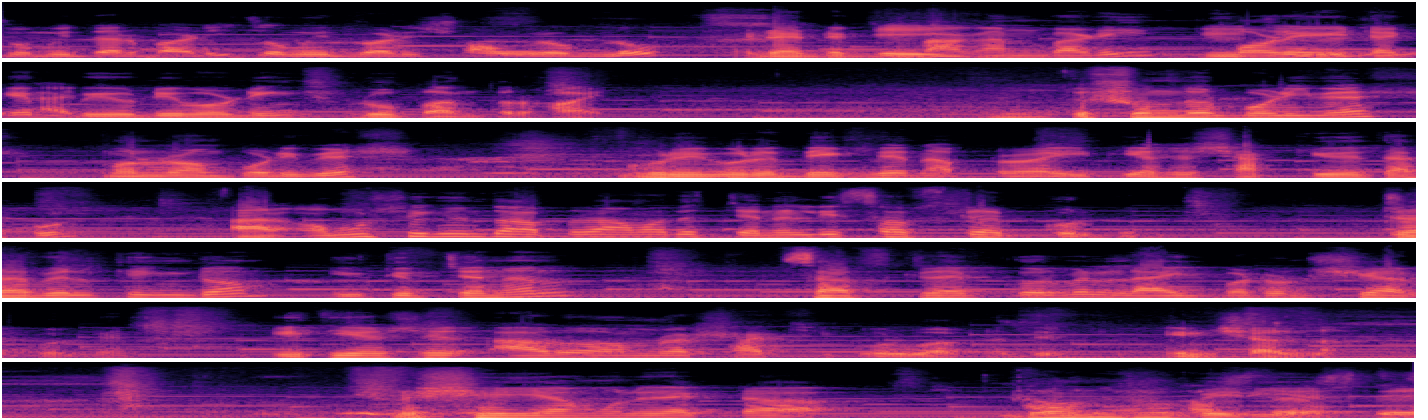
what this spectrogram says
জমিদার বাড়ি জমিদার বাড়ি সংলগ্ন। এটা একটা বাগান বাড়ি পরে এটাকে বিউটি বোর্ডিং রূপান্তর হয়। তো সুন্দর পরিবেশ মনোরম পরিবেশ ঘুরে ঘুরে দেখলেন আপনারা ইতিহাসের সাক্ষী হয়ে থাকুন। আর অবশ্যই কিন্তু আপনারা আমাদের চ্যানেলটি সাবস্ক্রাইব করবেন। Travel kingdom YouTube channel subscribe করবেন লাইক বাটন শেয়ার করবেন। ইতিহাসের আরও আমরা সাক্ষী করব আপনাদের ইনশাল্লাহ সেই আমলের একটা গন্ধ বেরিয়ে আসছে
